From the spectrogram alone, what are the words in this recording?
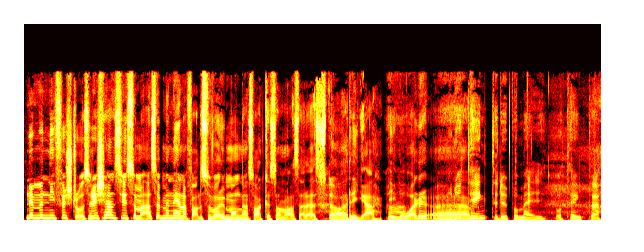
nej men ni förstår, så det känns ju som, alltså, men i alla fall så var det många saker som var så här störiga igår. Och då Eh, tänkte du på mig och tänkte,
